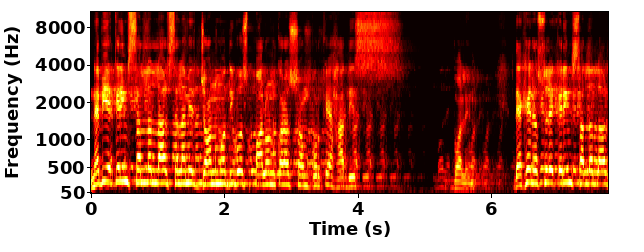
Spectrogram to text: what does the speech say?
নবী করিম আলাইহি সাল্লামের জন্মদিবস পালন করা সম্পর্কে হাদিস বলেন। দেখেন রসুল করিম সাল্লাল্লাহু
